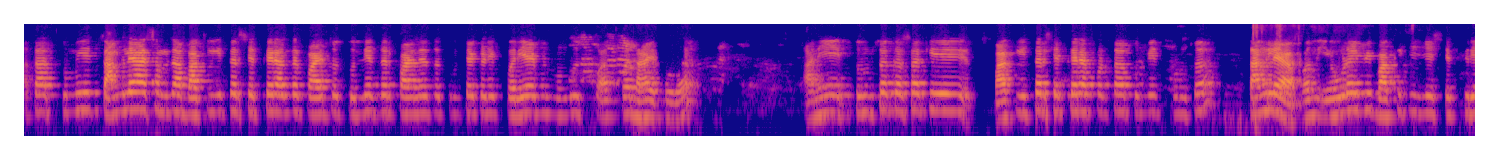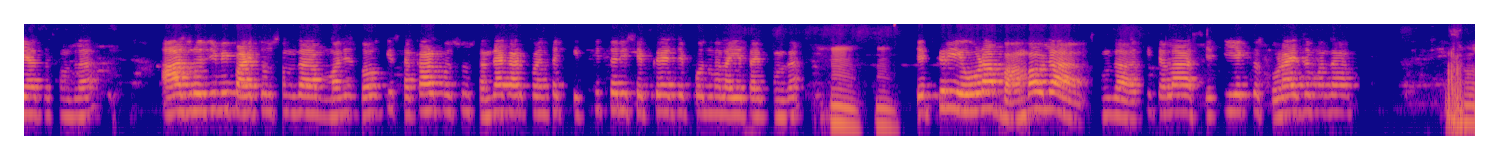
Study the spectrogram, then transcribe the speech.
आता तुम्ही चांगल्या समजा बाकी इतर शेतकऱ्यांना जर पाहतो तुलनेत जर पाहिलं तर तुमच्याकडे पर्याय म्हणून पण आहे थोडं. आणि तुमचं कसं की बाकी इतर शेतकऱ्यापर्यंत तुम्ही थोडस चांगले आहात. पण एवढे बी बाकीचे जे शेतकरी आहेत समजा आज रोजी मी पाहतो समजा मनीष भाऊ की सकाळपासून संध्याकाळपर्यंत कितीतरी शेतकऱ्याचे फोन मला येत आहेत समजा. शेतकरी एवढा भांबावला समजा की त्याला शेती एक तर सोडायचं मला हो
